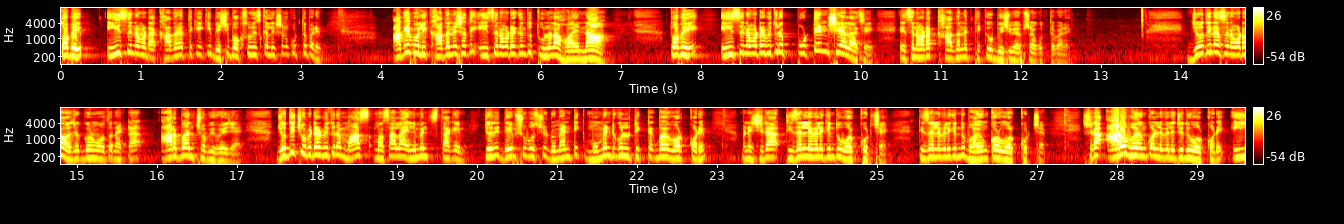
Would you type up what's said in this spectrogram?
তবে এই সিনেমাটা খাদানের থেকে কি বেশি বক্স অফিস কালেকশন করতে পারে? আগে বলি খাদানের সাথে এই সিনেমাটার কিন্তু তুলনা হয় না। তবে এই সিনেমাটার ভিতরে পোটেনশিয়াল আছে। এই সিনেমাটা খাদানের থেকেও বেশি ব্যবসা করতে পারে। যদি না সিনেমাটা অযোগ্যর মতন একটা আরবান ছবি হয়ে যায়, যদি ছবিটার ভিতরে মাস মশালা এলিমেন্টস থাকে, যদি দেব শুভশ্রী রোম্যান্টিক মোমেন্টগুলো ঠিকঠাকভাবে ওয়ার্ক করে মানে সেটা টিজার লেভেলে কিন্তু ওয়ার্ক করছে টিজার লেভেলে কিন্তু ভয়ঙ্কর ওয়ার্ক করছে, সেটা আরও ভয়ঙ্কর লেভেলে যদি ওয়ার্ক করে, এই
